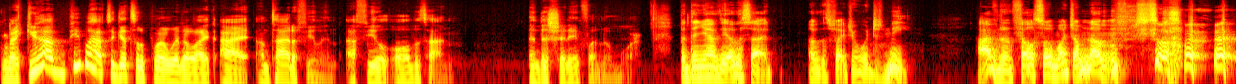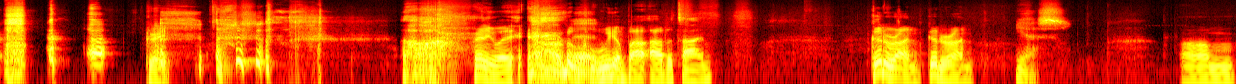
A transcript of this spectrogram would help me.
Like you have people have to get to the point where they're like, all right, I'm tired of feeling. I feel all the time, and this shit ain't fun no more. but then you have the other side of the spectrum, which is me. I've done felt so much, I'm numb. so Great. oh, anyway, Oh, we about out of time. Good run, good run. yes. Um,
